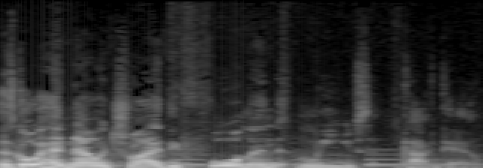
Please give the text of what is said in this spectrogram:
let's go ahead now and try the Fallen Leaves cocktail.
